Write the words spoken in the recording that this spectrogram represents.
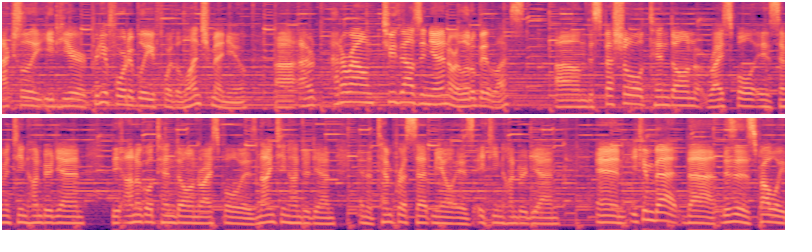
actually eat here pretty affordably for the lunch menu uh, at, at around 2,000 yen or a little bit less. Um, the special tendon rice bowl is 1,700 yen. The anago tendon rice bowl is 1,900 yen, and the tempura set meal is 1,800 yen. And you can bet that this is probably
